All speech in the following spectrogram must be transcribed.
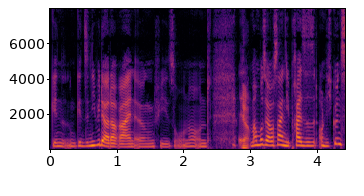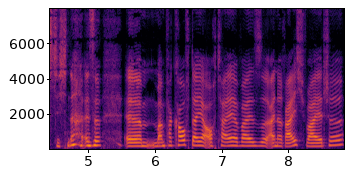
gehen, gehen sie nie wieder da rein irgendwie so, ne? Und äh, Ja. man muss ja auch sagen, die Preise sind auch nicht günstig, ne? Also ähm, man verkauft da ja auch teilweise eine Reichweite,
